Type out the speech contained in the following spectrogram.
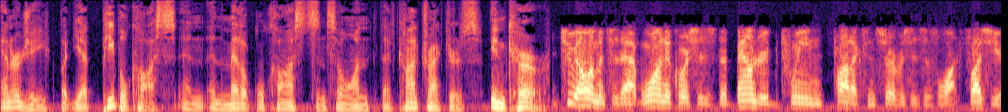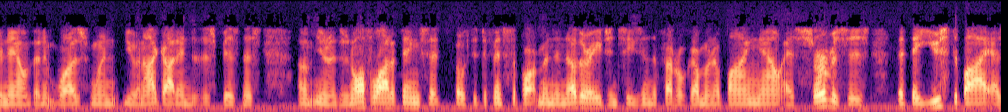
energy, but yet people costs and, and the medical costs and so on that contractors incur. two elements of that. One, of course, is the boundary between products and services is a lot fuzzier now than it was when you and I got into this business. Um, you know, there's an awful lot of things that both the Defense Department and other agencies in the federal government are buying now as services that they used to buy as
